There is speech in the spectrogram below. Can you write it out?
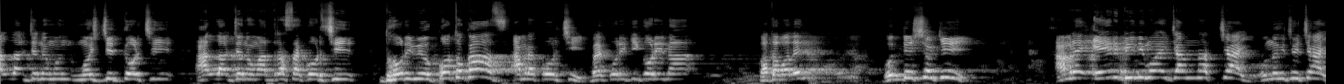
আল্লাহর জন্য মসজিদ করছি, আল্লাহর জন্য মাদ্রাসা করছি, ধর্মীয় কত কাজ আমরা করছি। ভাই, করি কি করি না? কথা বলেন। উদ্দেশ্য কি? আমরা এর বিনিময়ে জান্নাত চাই, অন্য কিছু চাই।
